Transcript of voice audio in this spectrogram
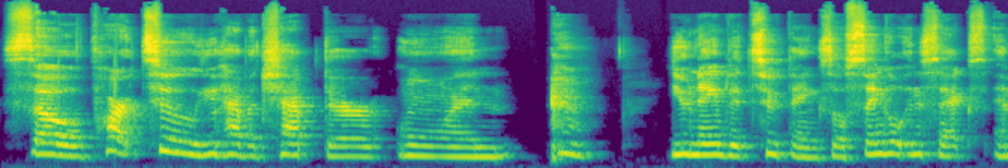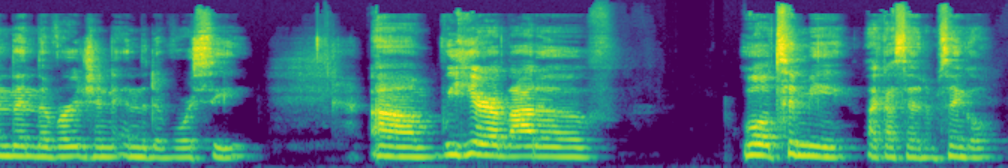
So, part two, you have a chapter on, you named it two things. So, single and sex, and then the virgin and the divorcee. Um, we hear a lot of, well, to me, like I said, I'm single.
